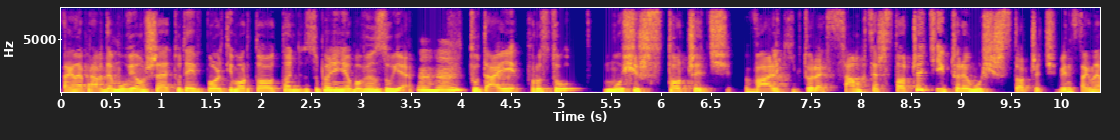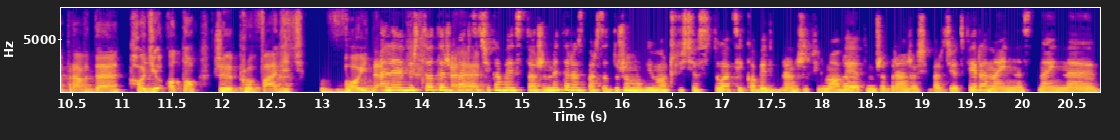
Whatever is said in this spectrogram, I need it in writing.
Tak naprawdę mówią, że tutaj w Baltimore to, to zupełnie nie obowiązuje. Mm -hmm. Tutaj po prostu musisz stoczyć walki, które sam chcesz stoczyć i które musisz stoczyć, więc tak naprawdę chodzi o to, żeby prowadzić wojnę. Ale wiesz co, też bardzo e... ciekawe jest to, że my teraz bardzo dużo mówimy oczywiście o sytuacji kobiet w branży filmowej, o tym, że branża się bardziej otwiera na inne, na inne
